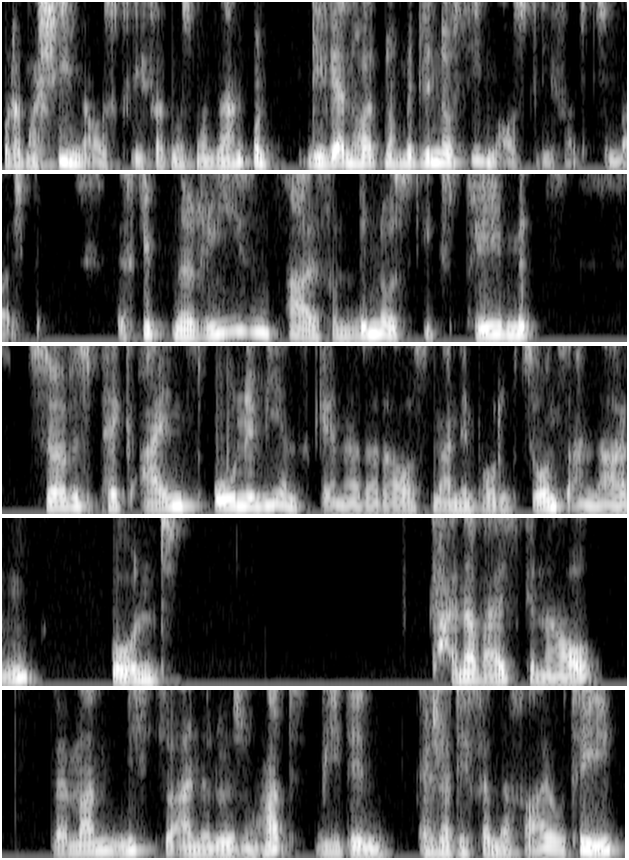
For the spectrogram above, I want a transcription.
oder Maschinen ausgeliefert, muss man sagen. Und die werden heute noch mit Windows 7 ausgeliefert, zum Beispiel. Es gibt eine Riesenzahl von Windows XP mit Service Pack 1 ohne Virenscanner da draußen an den Produktionsanlagen. Und keiner weiß genau, wenn man nicht so eine Lösung hat, wie den Azure Defender für IoT,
